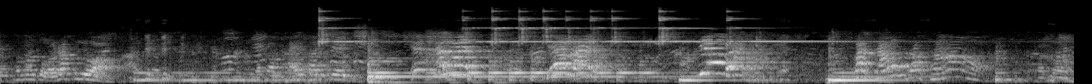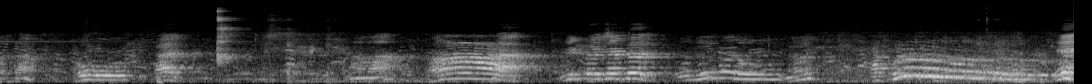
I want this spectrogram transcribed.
भाई थमा तो हरा कुलवा का भाई का के ए भाई ये भाई ये भाई बसाओ बसाओ बसाओ बसाओ ओ काय मामा हा नीट परीक्षा कर ओ नहीं बोलू हां ए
